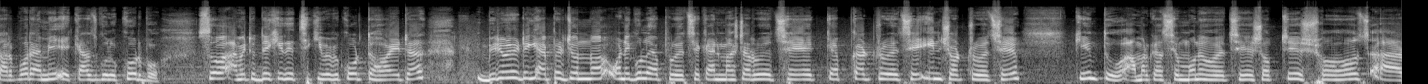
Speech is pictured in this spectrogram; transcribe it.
তারপরে আমি এই কাজগুলো করব। সো আমি একটু দেখিয়ে দিচ্ছি কীভাবে করতে হয় এটা। ভিডিও এডিটিং অ্যাপের জন্য অনেকগুলো অ্যাপ রয়েছে মাস্টার রয়েছে ক্যাপকাট রয়েছে ইনশট রয়েছে। কিন্তু আমার কাছে মনে হয়েছে সবচেয়ে সহজ আর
